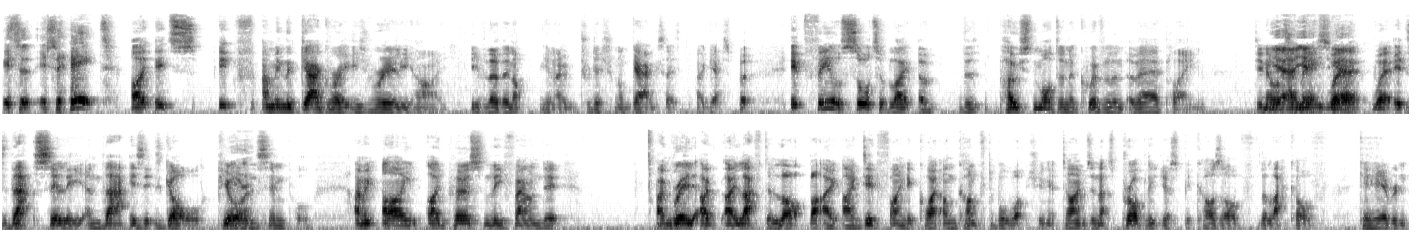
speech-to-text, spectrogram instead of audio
it's a it's a hit. I. It's it. I mean, the gag rate is really high, even though they're not, you know, traditional gags. I, I guess, but it feels sort of like a, the postmodern equivalent of Airplane. Do you know Yeah, what I mean? yes, where yeah. where it's that silly and that is its goal, pure Yeah. and simple. I mean, I I personally found it. I'm really I, I laughed a lot, but I, I did find it quite uncomfortable watching at times, and that's probably just because of the lack of coherent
